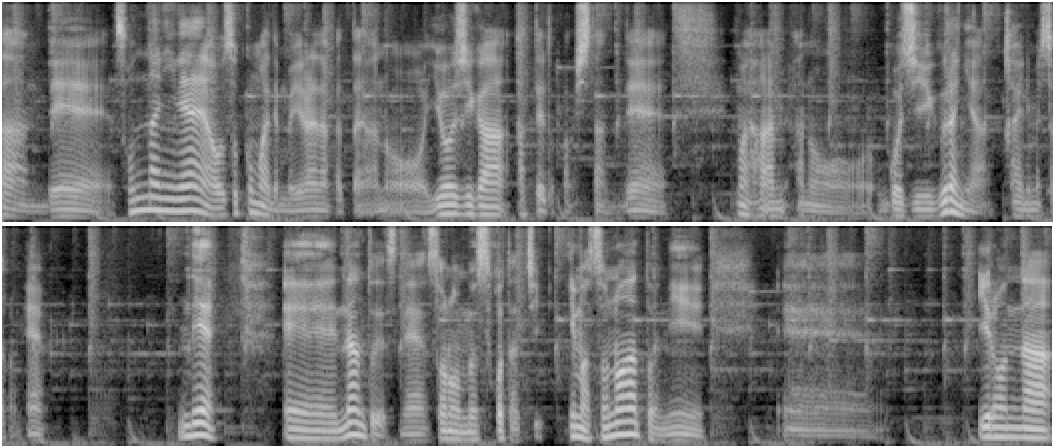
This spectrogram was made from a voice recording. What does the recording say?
たんでそんなにね遅くまでもいられなかったあの用事があったりとかもしたんでまああの5時ぐらいには帰りましたかね。で、えーなんとですねその息子たち今その後に、えーいろんな、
